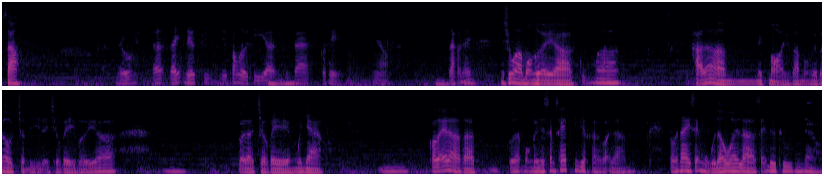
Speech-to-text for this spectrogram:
Sao? Nếu ờ, đấy nếu nếu xong rồi thì ờ, chúng ta có thể như nào? Ừ. ra khỏi đây. Nói chung là mọi người à, cũng à, khá là mệt mỏi và mọi người bắt đầu chuẩn bị để trở về với à, gọi là trở về ngôi nhà. Ừm, có lẽ là, tối mọi người sẽ xem xét cái việc là gọi là tối nay sẽ ngủ ở đâu hay là sẽ đưa thư như thế nào.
